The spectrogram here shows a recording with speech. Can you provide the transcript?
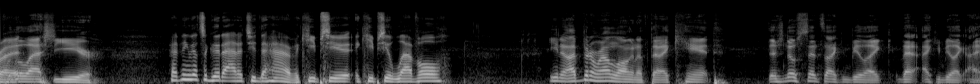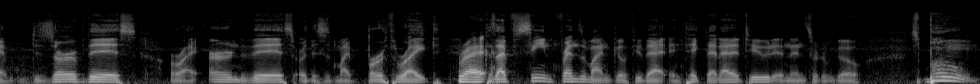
Right. the last year. I think that's a good attitude to have. It keeps you it keeps you level. you know, I've been around long enough that I can't. There's no sense I can be like that. I can be like I deserve this, or I earned this, or this is my birthright. Right. Because I've seen friends of mine go through that and take that attitude, and then sort of go, boom.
